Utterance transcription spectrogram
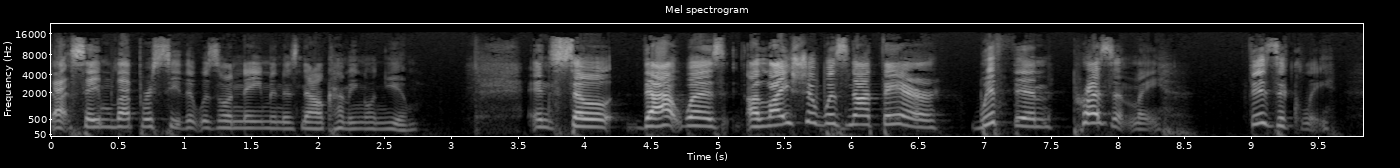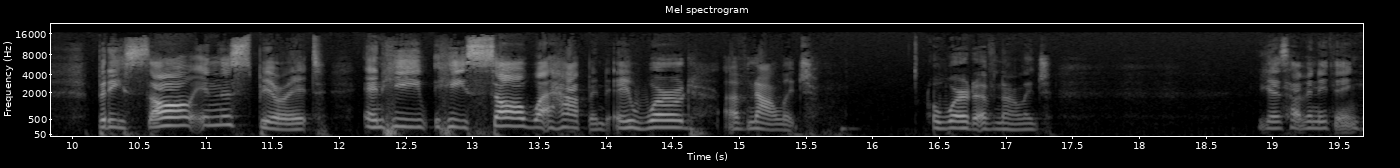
that same leprosy that was on Naaman is now coming on you. And so that was, Elisha was not there with them presently, physically, but he saw in the spirit and he, he saw what happened a word of knowledge. A word of knowledge. You guys have anything?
